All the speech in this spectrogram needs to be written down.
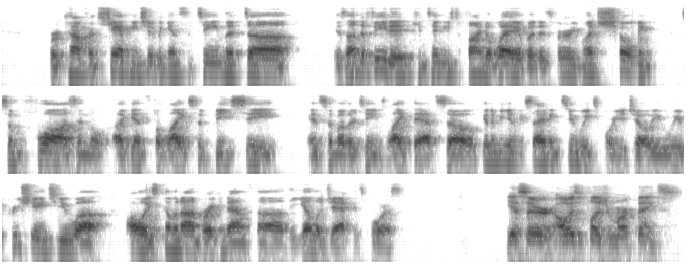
for a conference championship against a team that uh, is undefeated, continues to find a way, but is very much showing some flaws in the, against the likes of BC and some other teams like that. So, going to be an exciting two weeks for you, Joey. We appreciate you uh, always coming on, breaking down uh, the Yellow Jackets for us. Yes, sir. Always a pleasure, Mark. Thanks.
